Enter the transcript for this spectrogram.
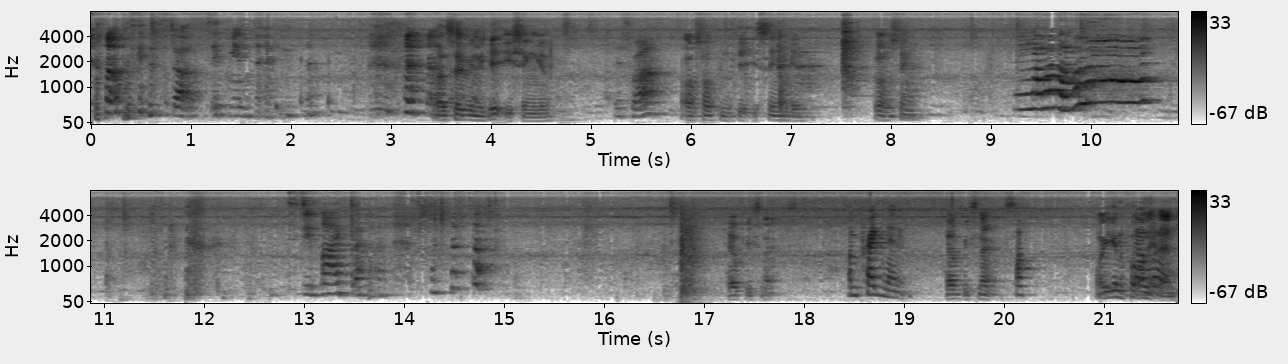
I was gonna start singing then. I was hoping to get you singing. That's right. I was hoping to get you singing. Go on, sing. La, la, la, la. Did you like that? Healthy snacks. I'm pregnant. Healthy snacks. Oh. What are you going to put Go on it then?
